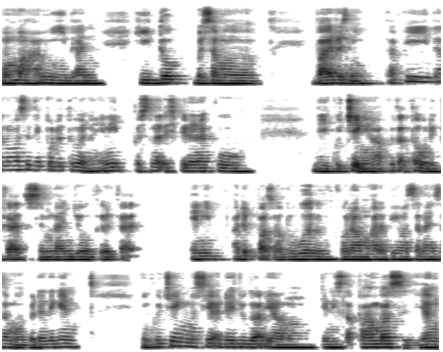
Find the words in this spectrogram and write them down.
memahami dan hidup bersama virus ni. Tapi dalam masa tempoh tu kan ini personal experience aku di Kuching aku tak tahu dekat Semenanjung ke dekat any other parts of the world orang menghadapi masalah yang sama. But then again in Kuching masih ada juga yang jenis tak faham bahasa yang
